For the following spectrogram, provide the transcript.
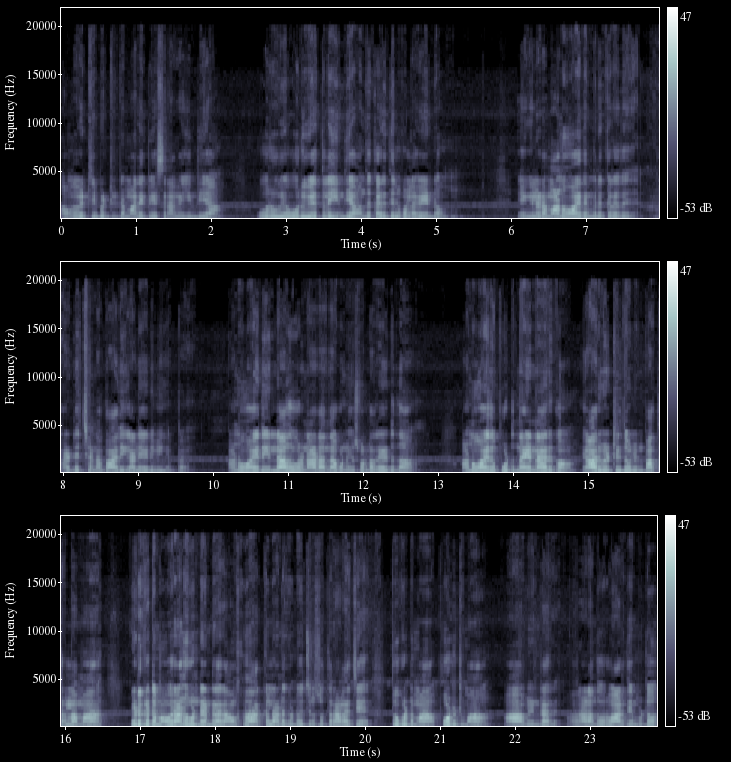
அவங்க வெற்றி பெற்றுட்ட மாதிரி பேசுகிறாங்க இந்தியா. ஒரு ஒரு விதத்தில் இந்தியா வந்து கருத்தில் கொள்ள வேண்டும். எங்களிடம் அணு ஆயுதம் இருக்கிறது. அடிச்சனா பாதி காலி ஆயிடுவீங்க இப்போ. அணு ஆயுதம் இல்லாத ஒரு நாடாக இருந்தால் கூட நீங்கள் சொல்கிற ரேட்டு தான். அணு ஆயுதம் போட்டுருந்தா என்ன இருக்கும்? யார் வெற்றி தோல்வின்னு பார்த்துடலாமா எடுக்கட்டுமா அவர் அணுகுண்டன்றார். அவங்க தான் அக்கல் அணுகுண்டு வச்சுன்னு சுற்றுற ஆளாச்சே. தூக்கட்டுமா? போட்டுட்டுமா? ஆ அப்படின்றாரு. அதனால் அந்த ஒரு வார்த்தையை மட்டும்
